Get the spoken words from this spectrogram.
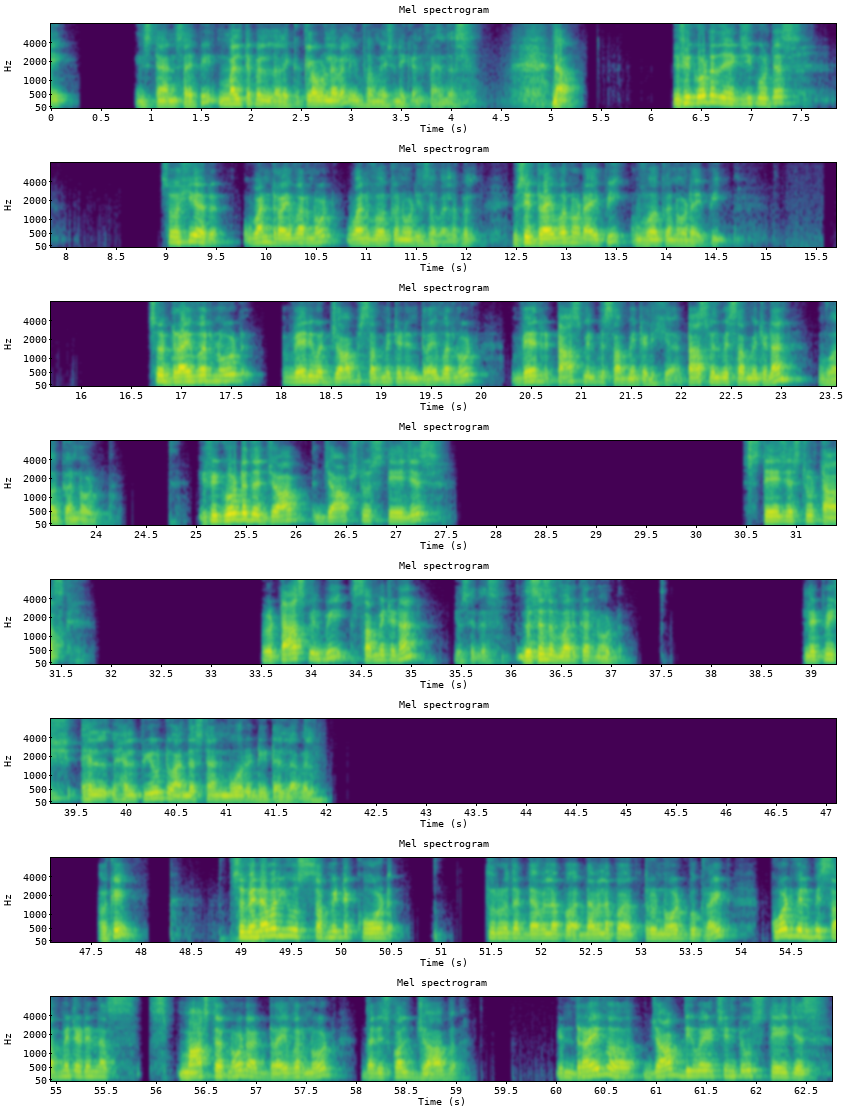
instance ip multiple like cloud level information you can find this now if you go to the executors so here one driver node one worker node is available you see driver node ip worker node ip so driver node, where your job is submitted in driver node, where task will be submitted here. Task will be submitted on worker node. If you go to the job, jobs to stages, stages to task. Your task will be submitted on, you see this. This is a worker node. Let me help you to understand more detail level. okay so whenever you submit a code through the developer developer through notebook right code will be submitted in a master node or driver node that is called job. In driver job divides into stages.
